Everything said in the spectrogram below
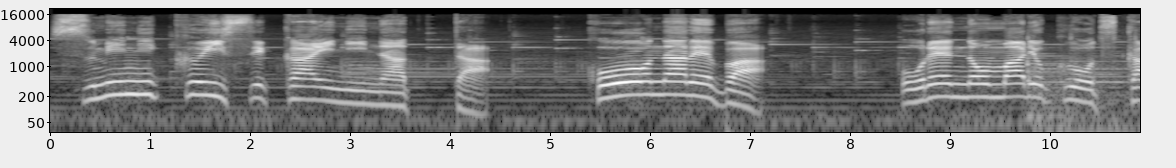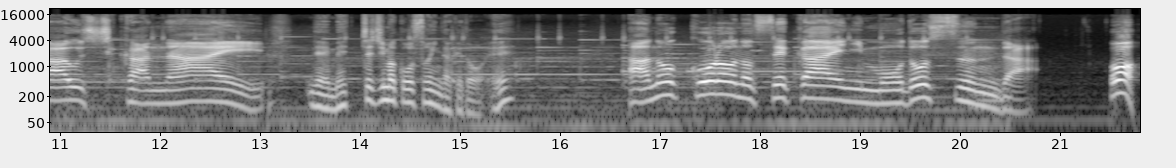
住みにくい世界になった。こうなれば、俺の魔力を使うしかない。ねえ、めっちゃ字幕遅いんだけど、え？あの頃の世界に戻すんだ。あ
